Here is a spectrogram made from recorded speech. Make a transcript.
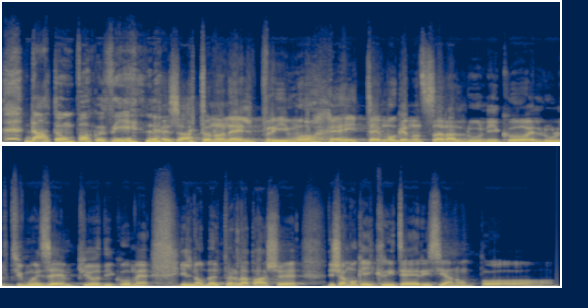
dato un po' così. Esatto, non è il primo e temo che non sarà l'unico e l'ultimo esempio di come il Nobel per la pace diciamo che i criteri siano un po',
